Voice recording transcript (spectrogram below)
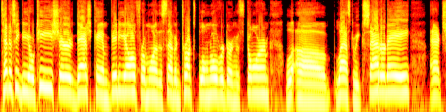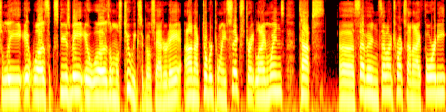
Tennessee DOT shared dash cam video from one of the seven trucks blown over during the storm uh, last week, Saturday. Actually, it was, excuse me, it was almost two weeks ago, Saturday. On October 26th, straight line winds, tops uh, seven semi trucks on I 40,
